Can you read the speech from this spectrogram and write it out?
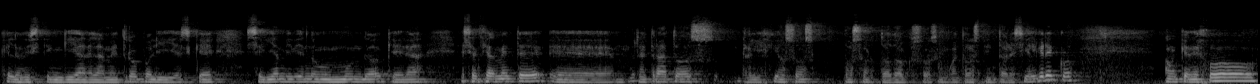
que lo distinguía de la metrópoli y es que seguían viviendo en un mundo que era esencialmente eh, retratos religiosos posortodoxos en cuanto a los pintores. Y el Greco aunque dejó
